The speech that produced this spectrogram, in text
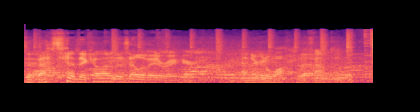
So that's they come out of this elevator right here, and they're gonna walk to the fountain.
